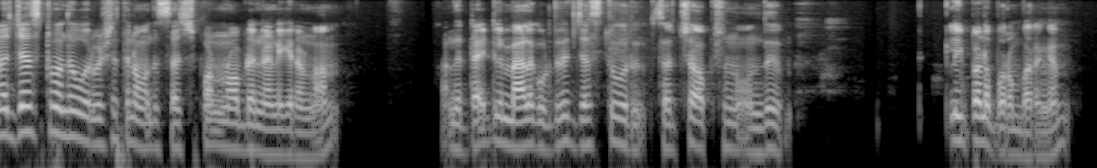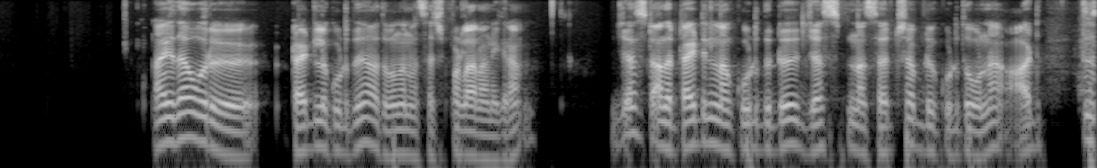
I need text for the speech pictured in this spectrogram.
நான் ஜஸ்ட் வந்து ஒரு விஷயத்த நான் வந்து சர்ச் பண்ணணும் அப்படின்னு நினைக்கிறேன்னா அந்த டைட்டில் மேலே கொடுத்துட்டு ஜஸ்ட் ஒரு சர்ச் ஆப்ஷன் வந்து கிளிக் பண்ண போகிறோம் பாருங்கள் நான் ஏதாவது ஒரு டைட்டில் கொடுத்து அதை வந்து நான் சர்ச் பண்ணலாம்னு நினைக்கிறேன் ஜஸ்ட் அந்த டைட்டில் நான் கொடுத்துட்டு ஜஸ்ட் நான் சர்ச் அப்படி கொடுத்த உடனே, அடுத்த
